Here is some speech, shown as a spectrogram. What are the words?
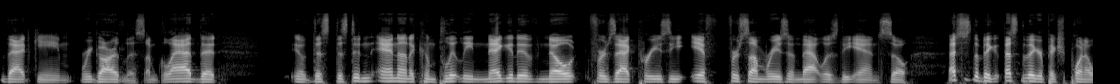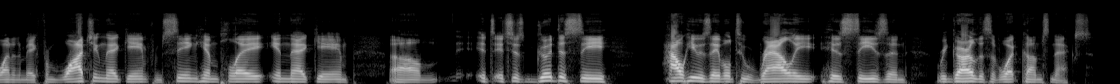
that game, regardless. I'm glad that you know this this didn't end on a completely negative note for Zach Parise. If for some reason that was the end, so that's just the big that's the bigger picture point I wanted to make from watching that game, from seeing him play in that game. Um, it's it's just good to see how he was able to rally his season regardless of what comes next.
